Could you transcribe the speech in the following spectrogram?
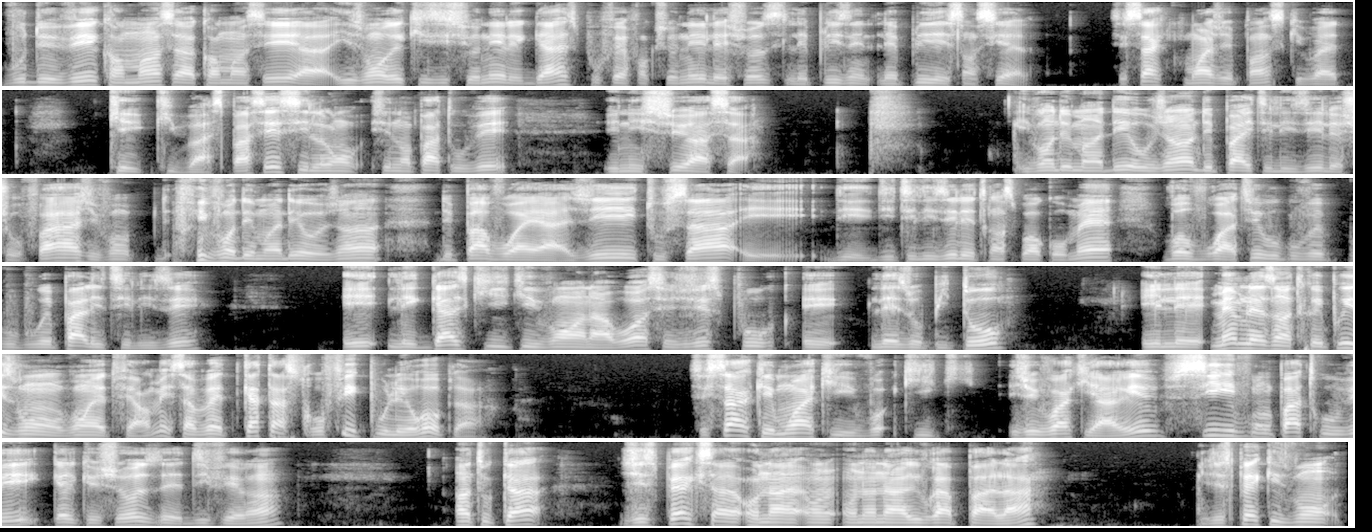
Vous devez commencer à commencer à, ils vont réquisitionner les gaz pour faire fonctionner les choses les plus, les plus essentielles. C'est ça que moi je pense qui va qui, qui va se passer s'ils n'ont pas trouvé une issue à ça ils vont demander aux gens de ne pas utiliser le chauffage, ils vont, ils vont demander aux gens de ne pas voyager, tout ça, et d'utiliser les transports communs. Vos voitures, vous ne pouvez, vous pouvez pas l'utiliser. Et les gaz qui, qui vont en avoir, c'est juste pour les hôpitaux. Et les, même les entreprises vont, vont être fermées. Ça va être catastrophique pour l'Europe, là. C'est ça que moi qui, qui, je vois qui arrive. S'ils vont pas trouver quelque chose de différent, en tout cas, j'espère que ça, n'en arrivera pas là. J'espère qu'ils vont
